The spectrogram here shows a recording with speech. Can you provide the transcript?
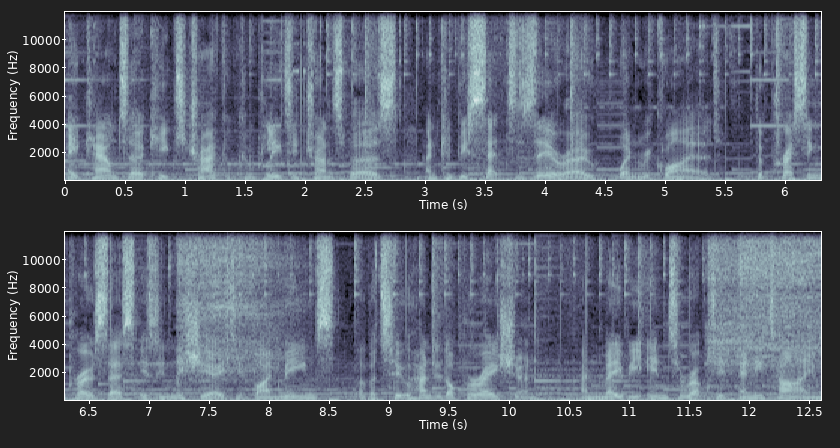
A counter keeps track of completed transfers and can be set to zero when required. The pressing process is initiated by means of a two-handed operation and may be interrupted any time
